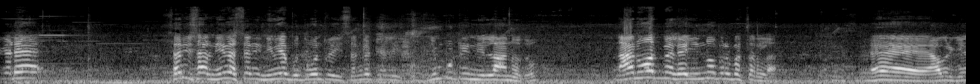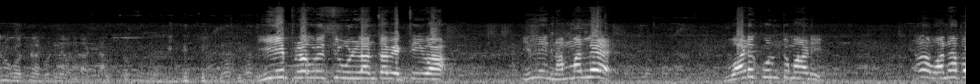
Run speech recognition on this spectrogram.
ಕಡೆ ಸರಿ ಸರ್, ನೀವೇ ಸರಿ, ನೀವೇ ಬುದ್ಧಿವಂತರು ಈ ಸಂಘಟನೆಯಲ್ಲಿ ನಿಂಬುಟ್ರಿನಿಲ್ಲ ಅನ್ನೋದು. ನಾನು ಹೋದ್ಮೇಲೆ ಇನ್ನೊಬ್ರು ಬರ್ತಾರಲ್ಲ. ಏ, ಅವ್ರಿಗೇನು ಗೊತ್ತಿಲ್ಲ, ಬಿಡ್ರಿ ಒಂದಾಟ ಈ ಪ್ರವೃತ್ತಿ ಉಳ್ಳಂತ ವ್ಯಕ್ತಿ ಇವ. ಇಲ್ಲಿ ನಮ್ಮಲ್ಲೇ ಒಡಕುಂಟು ಮಾಡಿ. ವನಪ್ಪ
